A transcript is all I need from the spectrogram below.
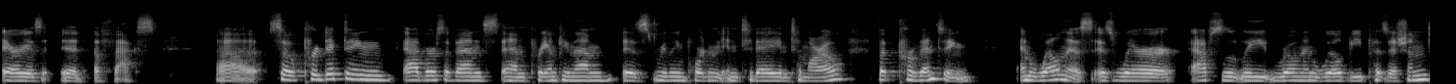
areas it affects. Uh, so predicting adverse events and preempting them is really important in today and tomorrow, but preventing and wellness is where absolutely Ronin will be positioned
